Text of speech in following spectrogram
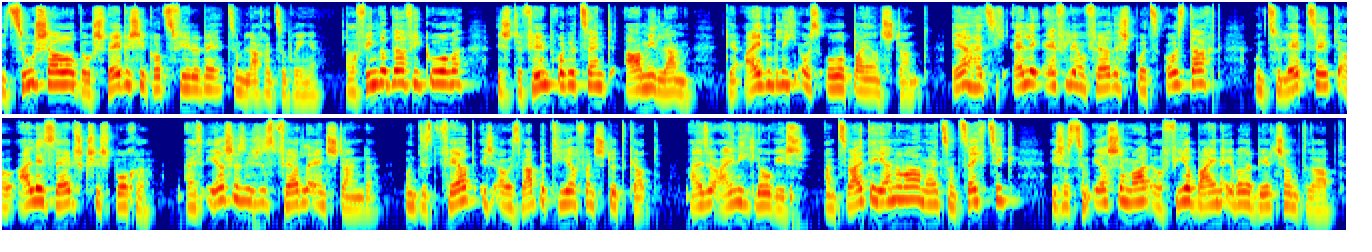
die Zuschauer durch schwäbische Kurzfilme zum Lachen zu bringen. Erfinder der Figuren ist der Filmproduzent Armin Lang, der eigentlich aus Oberbayern stammt. Er hat sich alle Äffle und Pferdesputz ausgedacht und zu Lebzeiten auch alle selbst gesprochen. Als erstes ist das Pferdle entstanden und das Pferd ist auch das Wappentier von Stuttgart. Also eigentlich logisch. Am 2. Januar 1960 ist es zum ersten Mal auf vier Beine über den Bildschirm trabt.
